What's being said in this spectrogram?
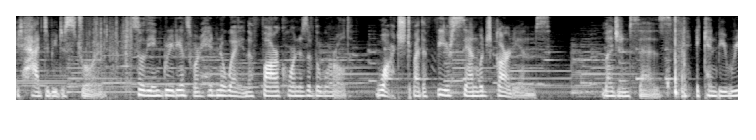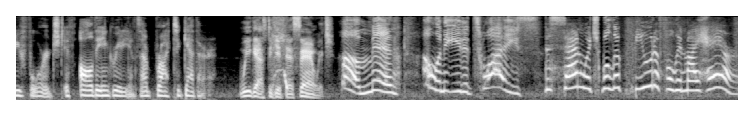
It had to be destroyed. So the ingredients were hidden away in the far corners of the world, watched by the fierce sandwich guardians. Legend says it can be reforged if all the ingredients are brought together. We got to get that sandwich. Oh, man, I want to eat it twice. The sandwich will look beautiful in my hair.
